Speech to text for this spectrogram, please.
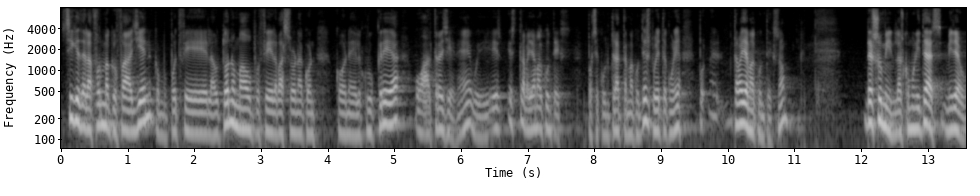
Sigui de la forma que ho fa gent, com ho pot fer l'Autònoma o pot fer la Barcelona con, con el Club CREA o altra gent. Eh? Vull dir, és, és treballar amb el context. Pot ser contracte amb el context, projecte de comunitat, eh, treballar amb el context. No? Resumint, les comunitats, mireu,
